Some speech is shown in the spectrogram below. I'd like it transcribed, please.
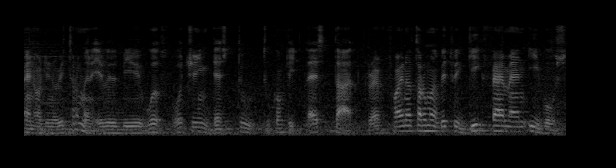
an ordinary tournament, it will be worth watching these two to complete. Let's start grand final tournament between Geek Fam and Evos.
